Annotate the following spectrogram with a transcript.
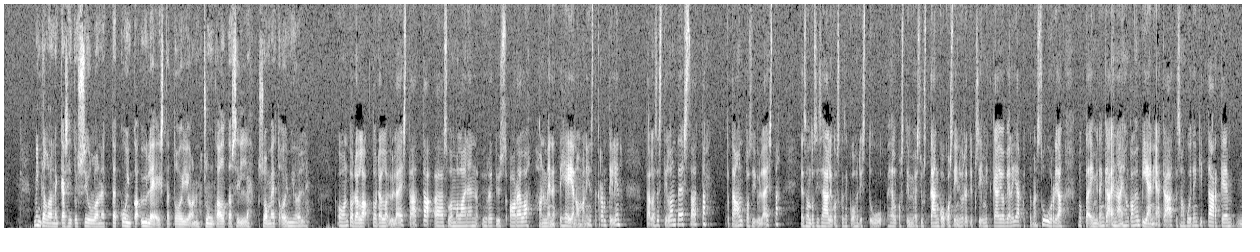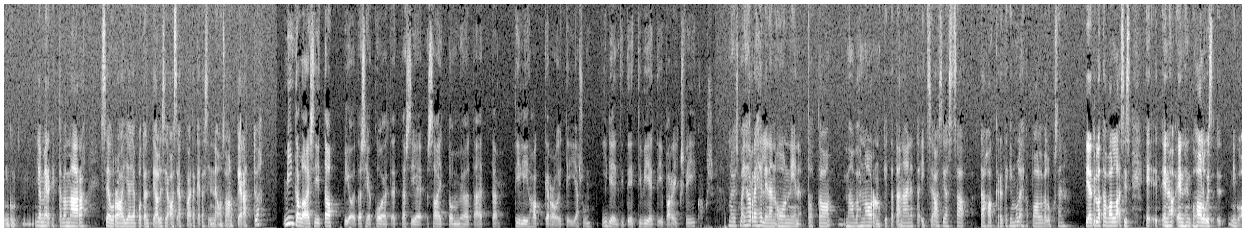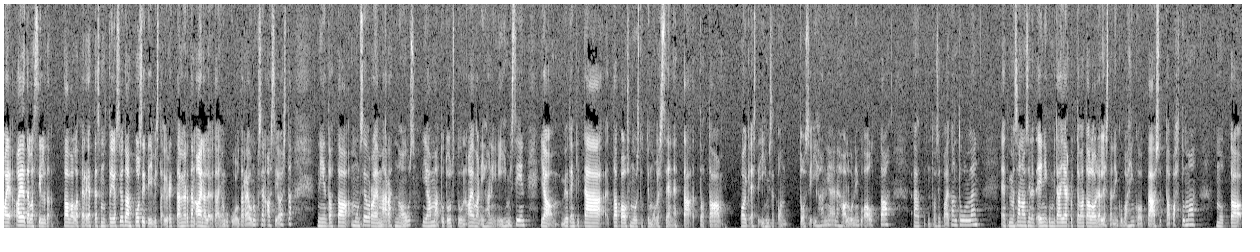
Minkälainen käsitys sinulla on, että kuinka yleistä toi on sun kaltaisille sometoimijoille? On todella, todella yleistä, että suomalainen yritys Arelahan menetti heidän oman Instagram-tilin tällaisessa tilanteessa, että tämä on tosi yleistä. Ja se on tosi sääli, koska se kohdistuu helposti myös just tämän kokoisiin yrityksiin, mitkä ei ole vielä järkyttävän suuria, mutta ei mitenkään enää ihan kauhean pieniäkään. Että se on kuitenkin tärkeä niin kuin, ja merkittävä määrä seuraajia ja potentiaalisia asiakkaita, ketä sinne on saanut kerättyä. Minkälaisia tappioita sinä koet, että sinä sait tuon myötä, että tili hakkeroitiin ja sun identiteetti vietiin pariksi viikoksi? No jos mä ihan rehellinen oon, niin tota, mä oon vähän naurannutkin tätä näin, että itse asiassa tämä hakkeri teki mulle ehkä palveluksen tietyllä tavalla, siis en, en, en niin haluaisi niin ajatella sillä tavalla periaatteessa, mutta jos jotain positiivista yrittää, mä yritän aina löytää jonkun kultareunuksen asioista, niin tota, mun seuraajamäärät nous ja mä tutustuin aivan ihaniin ihmisiin ja jotenkin tämä tapaus muistutti mulle sen, että tota, oikeasti ihmiset on tosi ihania ja ne haluaa niin auttaa ää, tosi paikan tullen. Et mä sanoisin, että ei niin mitään järkyttävää taloudellista niin vahinkoa päässyt tapahtumaan, mutta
